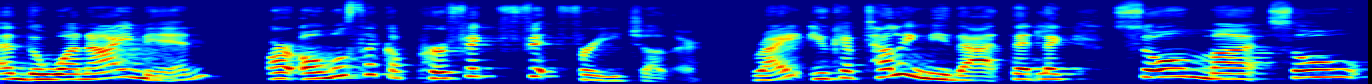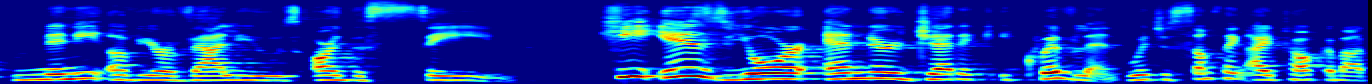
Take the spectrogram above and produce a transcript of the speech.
and the one I'm in are almost like a perfect fit for each other right you kept telling me that that like so much so many of your values are the same he is your energetic equivalent, which is something I talk about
